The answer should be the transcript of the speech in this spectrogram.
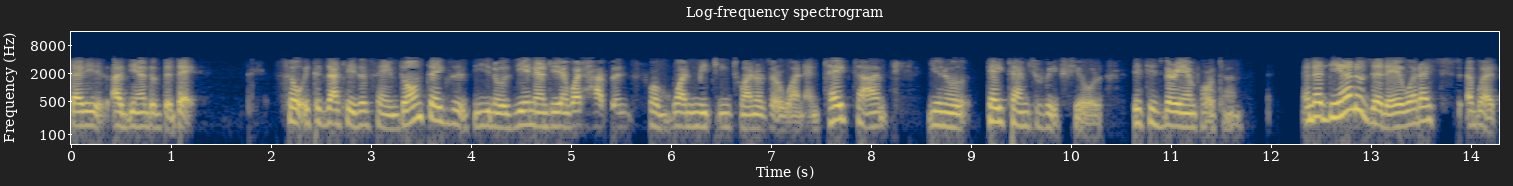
that is at the end of the day. So it's exactly the same. Don't take the, you know, the energy and what happens from one meeting to another one and take time, you know, take time to refuel. This is very important. And at the end of the day, what I, what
